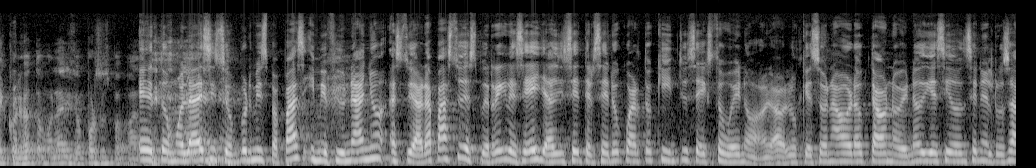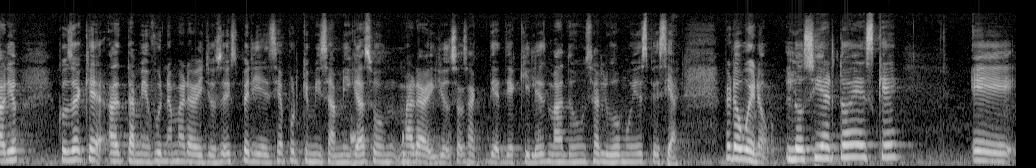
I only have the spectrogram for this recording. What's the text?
El colegio tomó la decisión por sus papás. eh, tomó la decisión por mis papás y me fui un año a estudiar a Pasto y después regresé, ya hice tercero, cuarto, quinto y sexto, bueno, lo que son ahora octavo, noveno, diez y once en el Rosario, cosa que ah, también fue una maravillosa experiencia porque mis amigas son maravillosas, de aquí les mando un saludo muy especial. Pero bueno, lo cierto es que eh,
